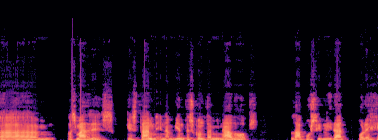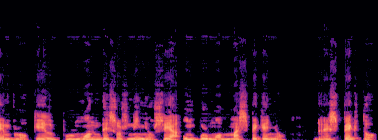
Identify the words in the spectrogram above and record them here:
uh, las madres que están en ambientes contaminados, la posibilidad, por ejemplo, que el pulmón de esos niños sea un pulmón más pequeño respecto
